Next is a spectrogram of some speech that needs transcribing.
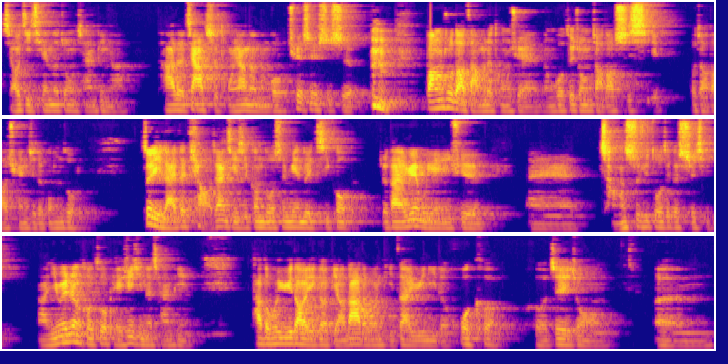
小几千的这种产品啊。它的价值同样的能够确确实实帮助到咱们的同学，能够最终找到实习和找到全职的工作。这里来的挑战其实更多是面对机构的，就大家愿不愿意去呃尝试去做这个事情啊？因为任何做培训型的产品，它都会遇到一个比较大的问题，在于你的获客和这种嗯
